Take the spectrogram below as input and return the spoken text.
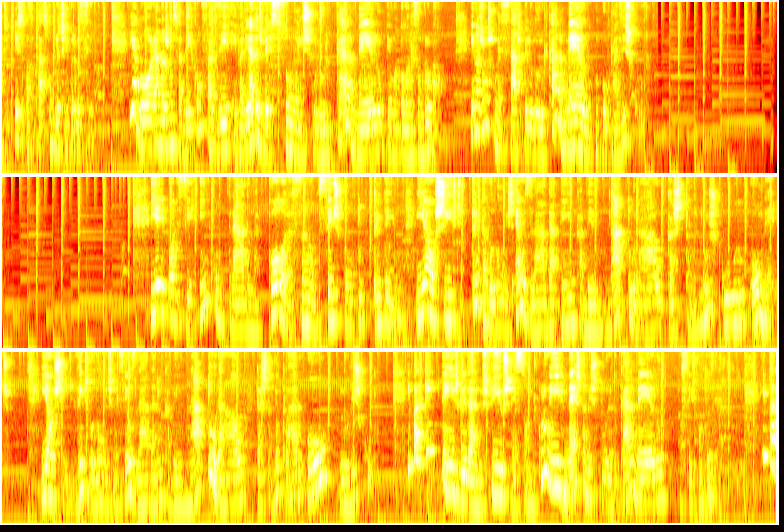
Card este passo a passo completinho para você. E agora nós vamos saber como fazer em variadas versões o louro caramelo em uma coloração global. E nós vamos começar pelo louro caramelo um pouco mais escuro. E ele pode ser encontrado na coloração 6.31 e a OX de 30 volumes é usada em um cabelo natural, castanho escuro ou médio. E a OX de 20 volumes vai ser usada no cabelo natural, castanho claro ou louro escuro. E para quem tem esgrilhado nos fios, é só incluir nesta mistura do caramelo o 6.0.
